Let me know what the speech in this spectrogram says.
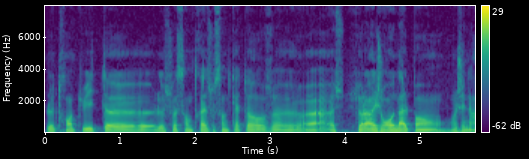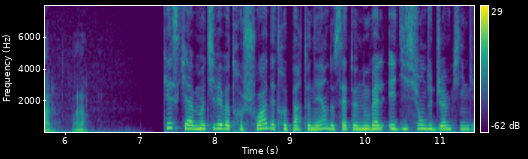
le 38, euh, le 73, 74, euh, sur la région Rhône-Alpes en, en général. Voilà. Qu'est-ce qui a motivé votre choix d'être partenaire de cette nouvelle édition du jumping?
